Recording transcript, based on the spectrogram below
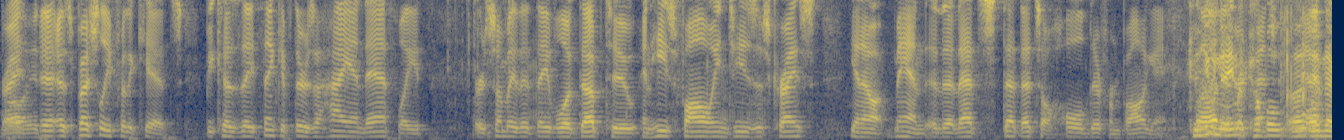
Right? Well, Especially for the kids because they think if there's a high-end athlete or somebody that they've looked up to and he's following Jesus Christ, you know, man, th- that's that that's a whole different ballgame. Can Well, you name a couple uh, in a,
